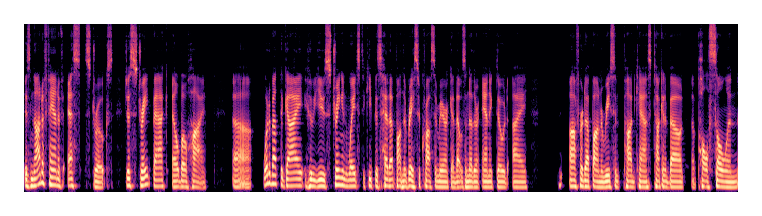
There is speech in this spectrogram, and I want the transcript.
is not a fan of S strokes, just straight back, elbow high. Uh, what about the guy who used string and weights to keep his head up on the race across America? That was another anecdote I offered up on a recent podcast talking about uh, Paul Solon,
